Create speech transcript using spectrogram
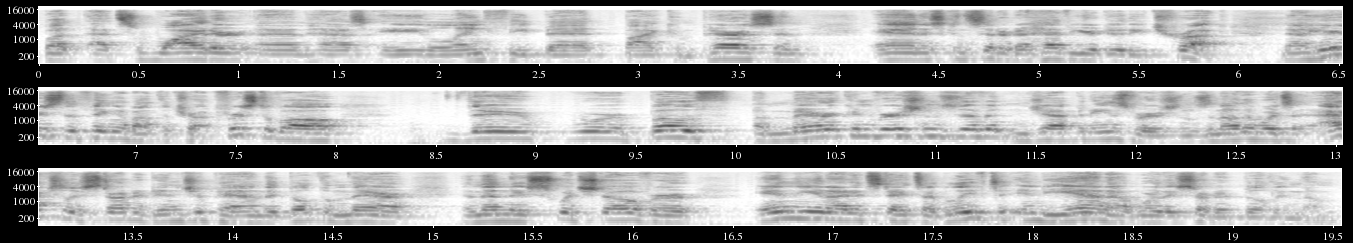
but that's wider and has a lengthy bed by comparison, and is considered a heavier duty truck. Now, here's the thing about the truck. First of all, there were both American versions of it and Japanese versions. In other words, it actually started in Japan, they built them there, and then they switched over in the United States, I believe to Indiana, where they started building them.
